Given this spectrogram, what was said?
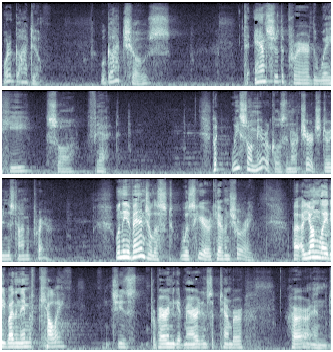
What did God do? Well, God chose to answer the prayer the way He saw fit. But we saw miracles in our church during this time of prayer. When the evangelist was here, Kevin Shorey, a young lady by the name of Kelly, she's preparing to get married in September. Her and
